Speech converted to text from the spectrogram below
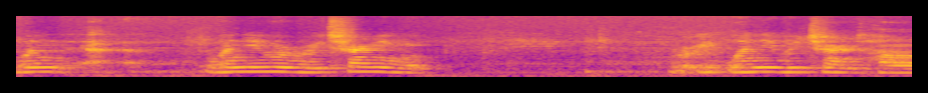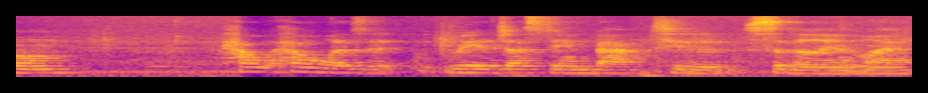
when, when you were returning, when you returned home, how, how was it readjusting back to civilian life?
